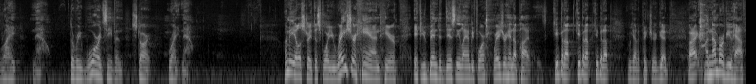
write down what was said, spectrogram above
right now. The rewards even start right now. Let me illustrate this for you. Raise your hand here if you've been to Disneyland before. Raise your hand up high. Keep it up, keep it up, keep it up. We got a picture. Good. All right, a number of you have.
